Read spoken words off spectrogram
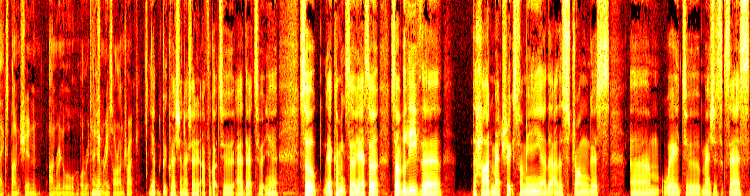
expansion and renewal or retention Yep. rates are on track? Yeah, good question. Actually, I forgot to add that to it. Yeah, so yeah, coming. So yeah, so so I believe the the hard metrics for me are the are the strongest um, way to measure success.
